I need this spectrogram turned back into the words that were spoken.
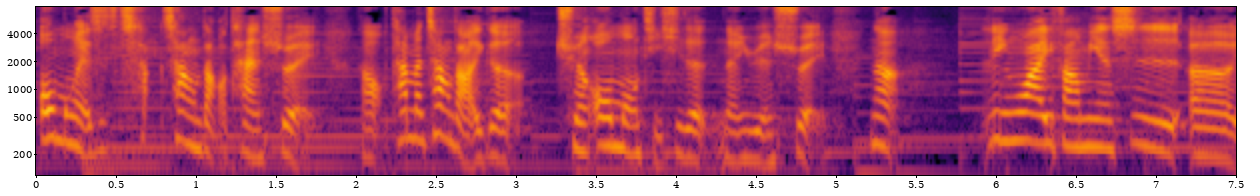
欧盟也是倡倡导碳税，然后他们倡导一个全欧盟体系的能源税。那另外一方面是，呃，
